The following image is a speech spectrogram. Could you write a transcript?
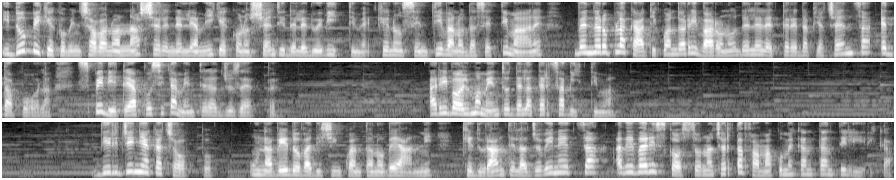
I dubbi che cominciavano a nascere nelle amiche e conoscenti delle due vittime, che non sentivano da settimane, vennero placati quando arrivarono delle lettere da Piacenza e da Pola, spedite appositamente da Giuseppe. Arrivò il momento della terza vittima. Virginia Cacioppo, una vedova di 59 anni che durante la giovinezza aveva riscosso una certa fama come cantante lirica.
